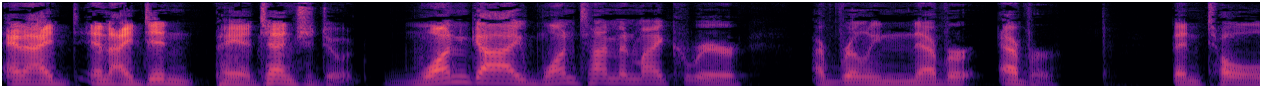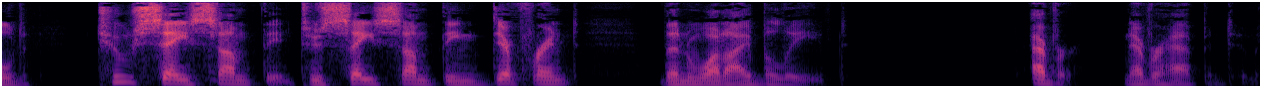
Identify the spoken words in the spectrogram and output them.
and I and I didn't pay attention to it. One guy, one time in my career, I've really never ever been told to say something to say something different than what I believed. Ever, never happened to me.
